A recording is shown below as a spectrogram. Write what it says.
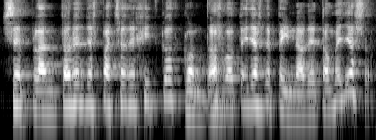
se plantó en el despacho de Hitchcock con dos botellas de peinado de Tomelloso.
